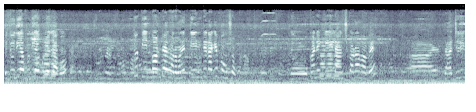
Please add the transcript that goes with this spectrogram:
ওই দুদিয়া ফুদিয়াগুলো যাব। তো তিন ঘন্টায় ধরো মানে তিনটের আগে পৌঁছবো না। তো ওখানে গিয়ে লাঞ্চ করা হবে। আর দার্জিলিং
